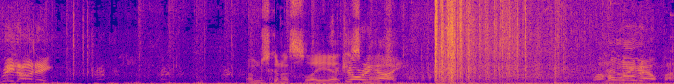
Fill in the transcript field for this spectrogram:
Reloading! I'm just gonna slay out this Securing We're holding Alpha.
